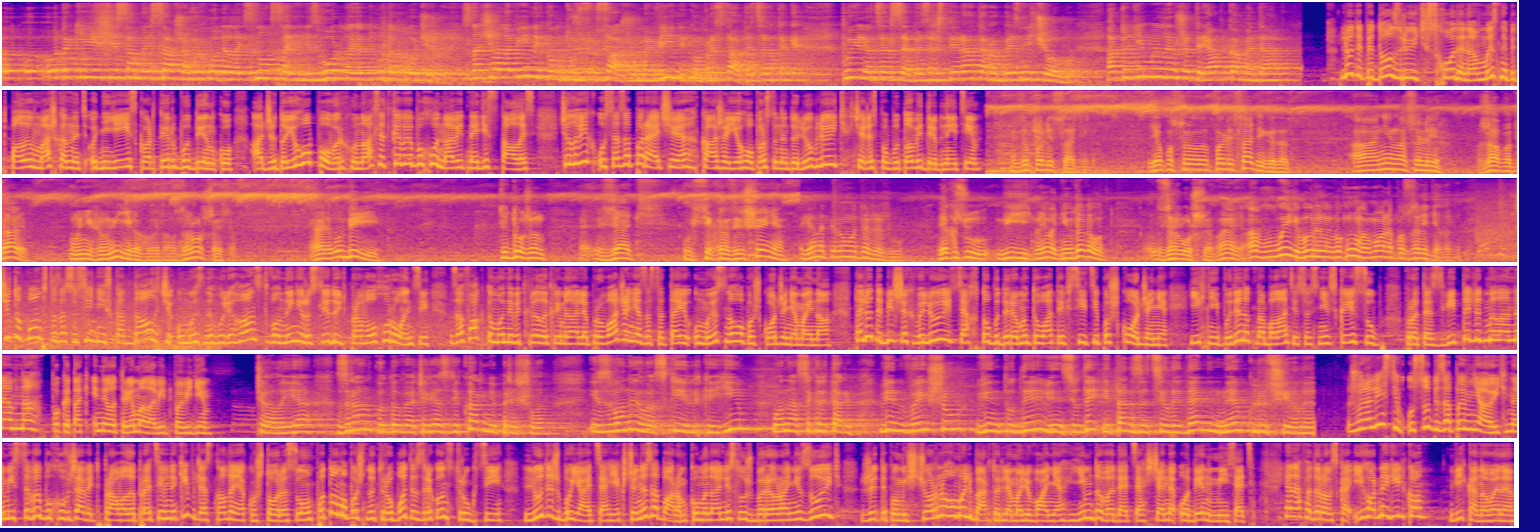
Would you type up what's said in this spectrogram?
отакі ті самі сажа виходила із носа, і з горла, і откуда хочеш. Спочатку віником ту всю сажу ми віником, представте, це таке пиль, це все, без респіратора, без нічого. А тоді мили вже тряпками, да. Люди підозрюють, сходи навмисне підпалив мешканець однієї з квартир будинку, адже до його поверху наслідки вибуху навіть не дістались. Чоловік усе заперечує, каже, його просто недолюблюють через побутові дрібниці. из-за полисадника. Я построил полисадник этот, а они начали, жаба давит, у них же, видите, какое там, заросшее все. Говорят, убери. Ты должен э, взять у всех разрешение. Я на первом этаже живу. Я хочу видеть, понимаете, не вот это вот заросшее, понимаете, а выйти, выглянуть в окно, нормально посмотреть это. Чи то помста за сусідній скандал, чи умисне хуліганство нині розслідують правоохоронці. За фактом вони відкрили кримінальне провадження за статтею умисного пошкодження майна. Та люди більше хвилюються, хто буде ремонтувати всі ці пошкодження. Їхній будинок на балансі Соснівської СУБ. Проте звідти Людмила Немна поки так і не отримала відповіді. Я зранку до вечора з лікарні прийшла і дзвонила скільки їм. Вона секретар. Він вийшов, він туди, він сюди, і так за цілий день не включили. Журналістів у СУБі запевняють, на місце вибуху вже відправили працівників для складення кошторису. Потім почнуть роботи з реконструкції. Люди ж бояться, якщо незабаром комунальні служби реорганізують, жити поміж чорного мольберту для малювання їм доведеться ще не один місяць. Яна Федоровська, Ігор Неділько, Віка Новини.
